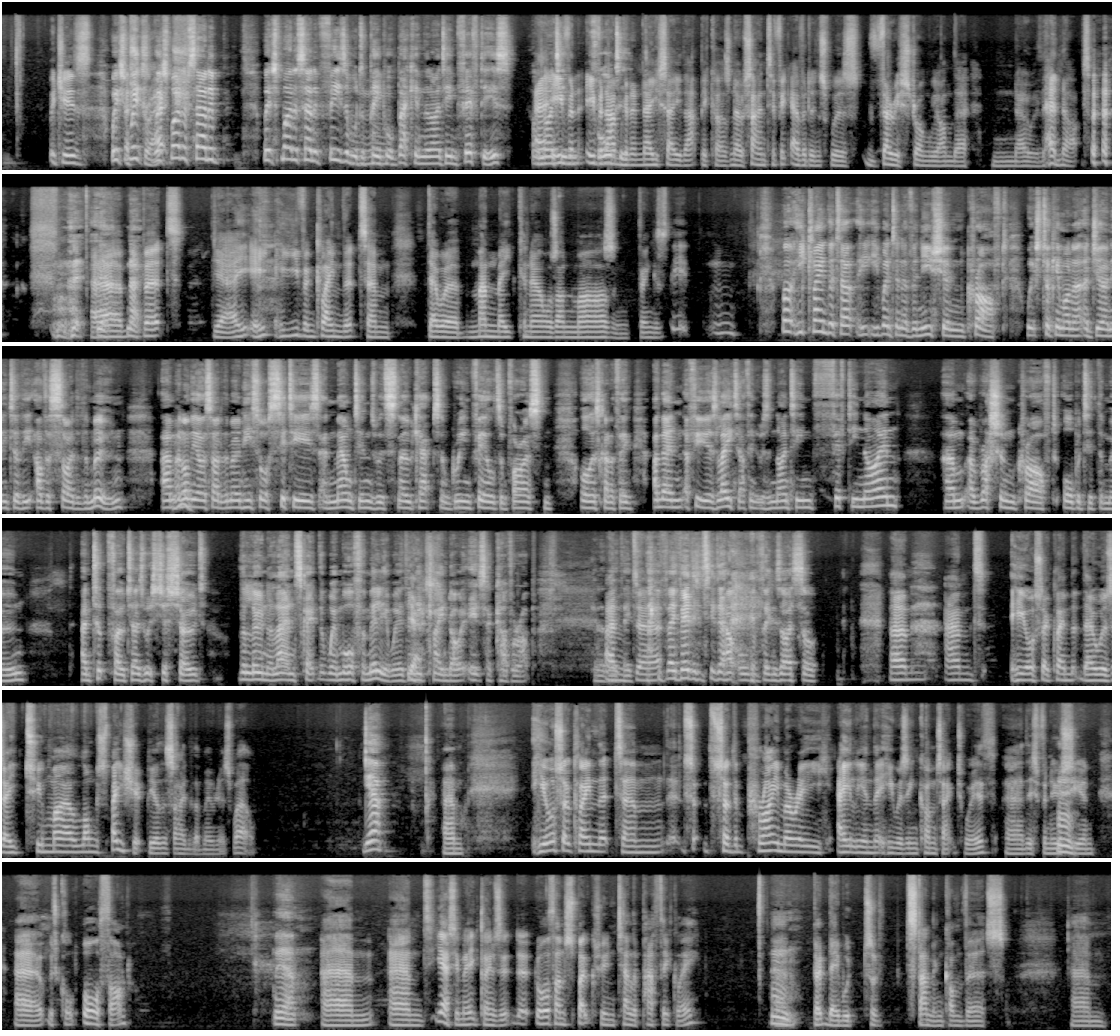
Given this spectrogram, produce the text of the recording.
which is Which which which might have sounded which might have sounded feasible to people back in the 1950s. Uh, even even I'm going to naysay that because no scientific evidence was very strongly on there. No, they're not. Yeah, um, no. but yeah, he, he he even claimed that um, there were man-made canals on Mars and things. It- mm, Well, he claimed that uh, he, he went in a Venusian craft, which took him on a, a journey to the other side of the moon. Um, And on the other side of the moon, he saw cities and mountains with snow caps and green fields and forests and all this kind of thing. And then a few years later, I think it was in 1959, um, a Russian craft orbited the moon and took photos, which just showed the lunar landscape that we're more familiar with. And Yes. he claimed, oh, it's a cover up. You know, they, And, they've, uh, they've edited out all the things I saw. um, and he also claimed that there was a two mile long spaceship the other side of the moon as well. Yeah. Um, he also claimed that um, so, so, the primary alien that he was in contact with, uh, this Venusian, mm. uh, was called Orthon. Yeah. Um, and yes, he made claims that, that Orthon spoke to him telepathically, mm. um, but they would sort of stand and converse. Um,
